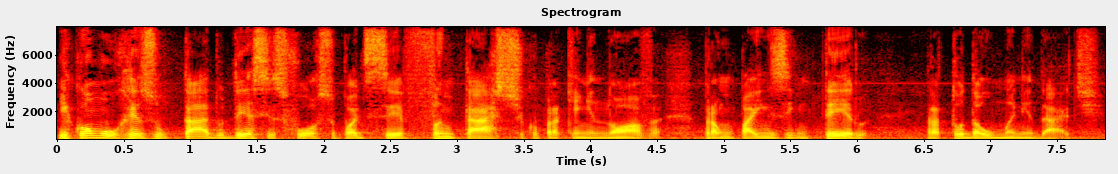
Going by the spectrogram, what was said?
e como o resultado desse esforço pode ser fantástico para quem inova, para um país inteiro, para toda a humanidade.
